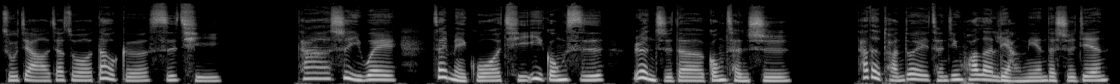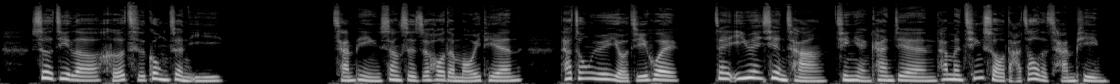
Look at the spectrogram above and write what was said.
主角叫做道格斯奇，他是一位在美国奇异公司任职的工程师，他的团队曾经花了两年的时间设计了核磁共振仪。产品上市之后的某一天，他终于有机会在医院现场亲眼看见他们亲手打造的产品。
